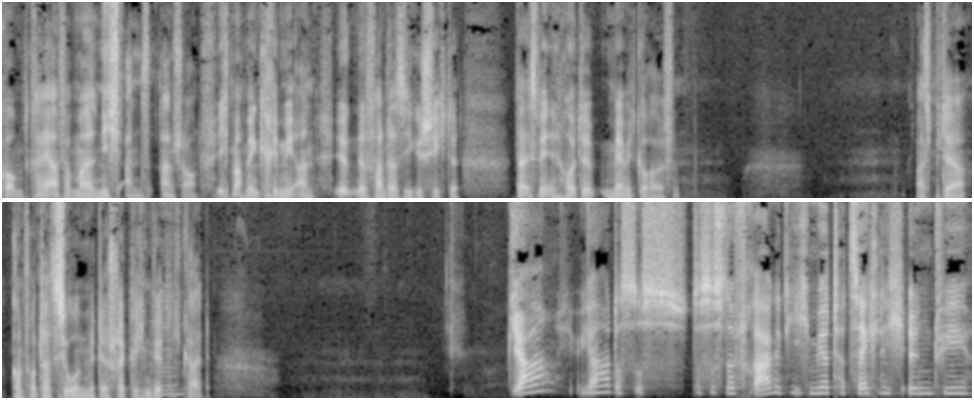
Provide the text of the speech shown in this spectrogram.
kommt, kann ich einfach mal nicht an, anschauen. Ich mache mir einen Krimi an, irgendeine Fantasiegeschichte. Da ist mir heute mehr mitgeholfen. Als mit der Konfrontation mit der schrecklichen Wirklichkeit. Ja, ja, das ist, das ist eine Frage, die ich mir tatsächlich irgendwie,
